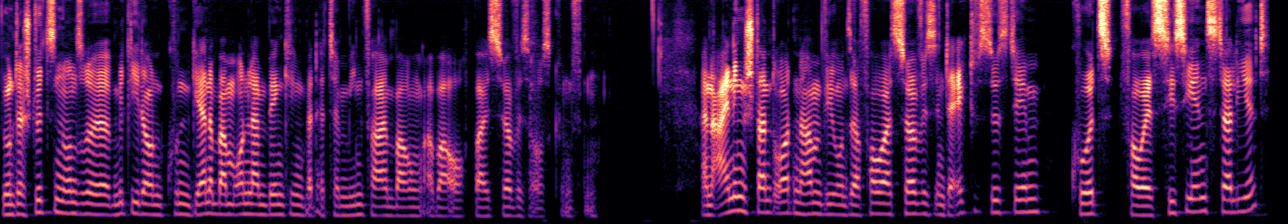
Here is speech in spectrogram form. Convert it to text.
Wir unterstützen unsere Mitglieder und Kunden gerne beim Online-Banking, bei der Terminvereinbarung, aber auch bei Serviceauskünften. An einigen Standorten haben wir unser VR Service Interactive System, kurz VSCC, installiert.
